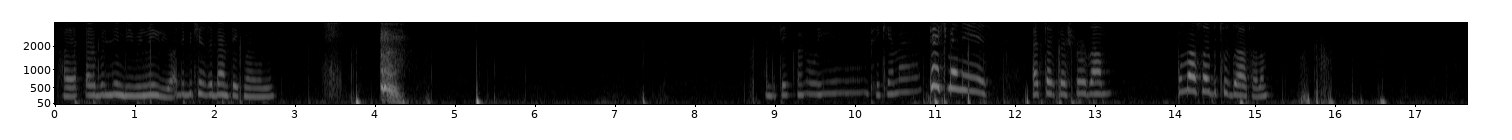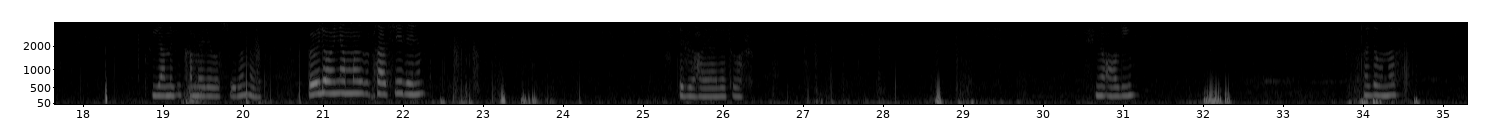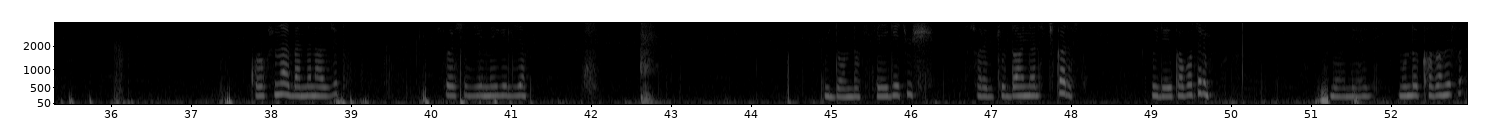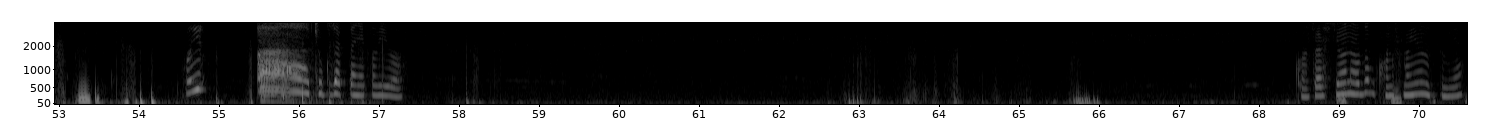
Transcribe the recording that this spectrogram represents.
Hayatlar bildiğin birbirine giriyor. Hadi bir kez de ben pekmen olayım. Hadi pekmen olayım. Pekmen. Pekmeniz. Evet arkadaşlar o zaman bundan sonra bir tur daha atalım. Şu yandaki kameraya basıyorum evet. Böyle oynamanızı tavsiye ederim. Şurada bir hayalet var. Şunu alayım. Nerede bunlar? Korksunlar benden azıcık. Sonra siz yemeğe geleceğim. Video 10 dakikaya geçmiş. Sonra bir tur daha oynarız çıkarız. Videoyu kapatırım. Hadi hadi hadi. Bunu da kazanırsa. Hayır. Aa, çok uzaktan yakalıyor. Konsantrasyon oldum. Konuşmayı unuttum ya.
